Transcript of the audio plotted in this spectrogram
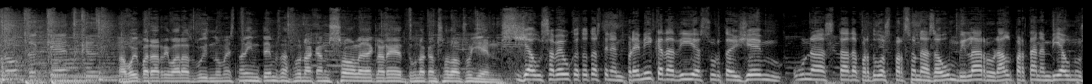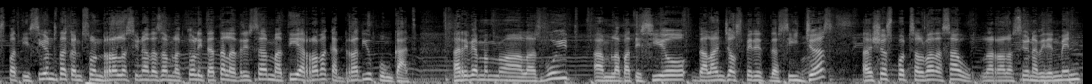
prop d'aquest camí. Avui, per arribar a les 8, només tenim temps de fer una cançó, la de Claret, una cançó dels oients. Ja ho sabeu que totes tenen premi. Cada dia sortegem una estada per dues persones a un vilar rural. Per tant, envieu-nos peticions de cançons relacionades amb l'actualitat a l'adreça matí.catradio.cat. Arribem a les 8 amb la petició de l'Àngels Pérez de Sitges. Això es pot salvar de sau. La relaciona, evidentment,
